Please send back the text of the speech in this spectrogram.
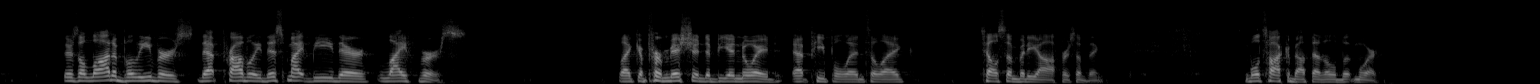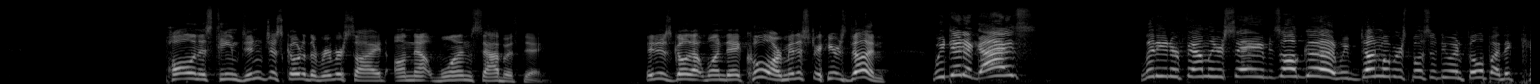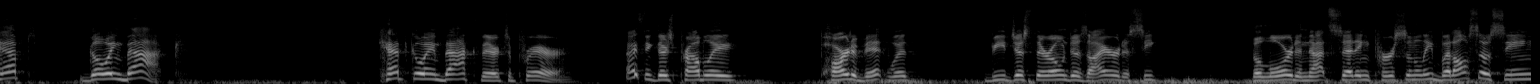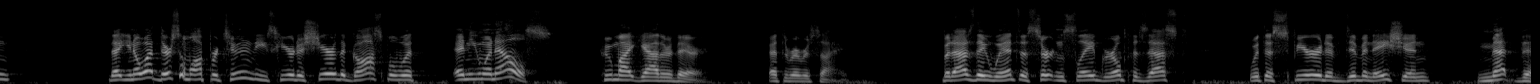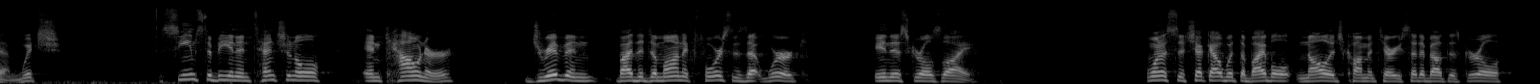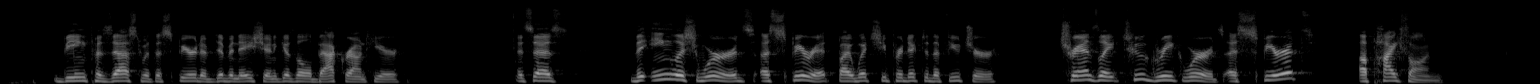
there's a lot of believers that probably this might be their life verse like a permission to be annoyed at people and to like tell somebody off or something. We'll talk about that a little bit more. Paul and his team didn't just go to the riverside on that one Sabbath day. They just go that one day. Cool, our ministry here's done. We did it, guys. Lydia and her family are saved. It's all good. We've done what we we're supposed to do in Philippi. They kept going back kept going back there to prayer. I think there's probably part of it would be just their own desire to seek the Lord in that setting personally, but also seeing that, you know what, there's some opportunities here to share the gospel with anyone else who might gather there at the riverside. But as they went, a certain slave girl possessed with a spirit of divination met them, which seems to be an intentional encounter driven by the demonic forces at work in this girl's life. I want us to check out what the Bible Knowledge Commentary said about this girl being possessed with the spirit of divination. It gives a little background here. It says, the English words, a spirit by which she predicted the future, translate two Greek words, a spirit, a python.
